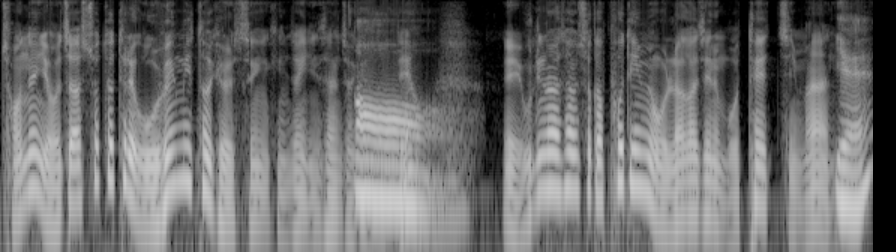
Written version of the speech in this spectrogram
저는 여자 쇼트트랙 500m 결승이 굉장히 인상적이었는데요. 어. 예, 우리나라 선수가 포디움에 올라가지는 못했지만 예.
